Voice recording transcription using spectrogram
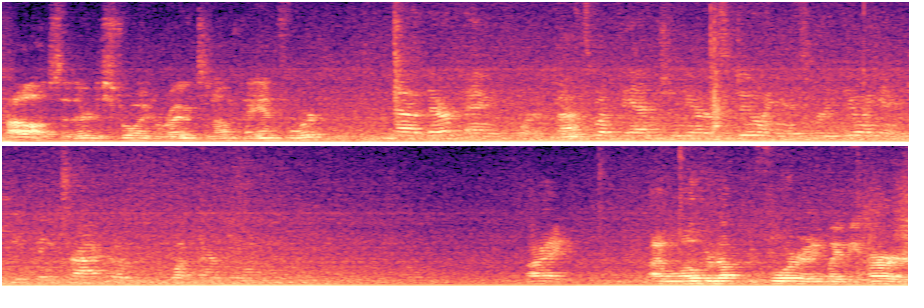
Oh, so they're destroying the roads and I'm paying for it? No, they're paying for it. That's what the engineer is doing, is reviewing and keeping track of what they're doing. All right, I will open it up the floor to anybody be heard,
